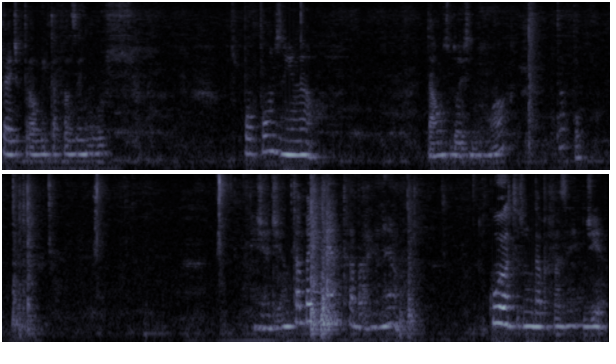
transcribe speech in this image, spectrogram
pede pra alguém tá fazendo os, os pomponzinhos, né, ó. Dá uns dois no ó, tá bom. Já adianta bem, né, o trabalho, né, ó. Quantos não dá pra fazer um dia?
